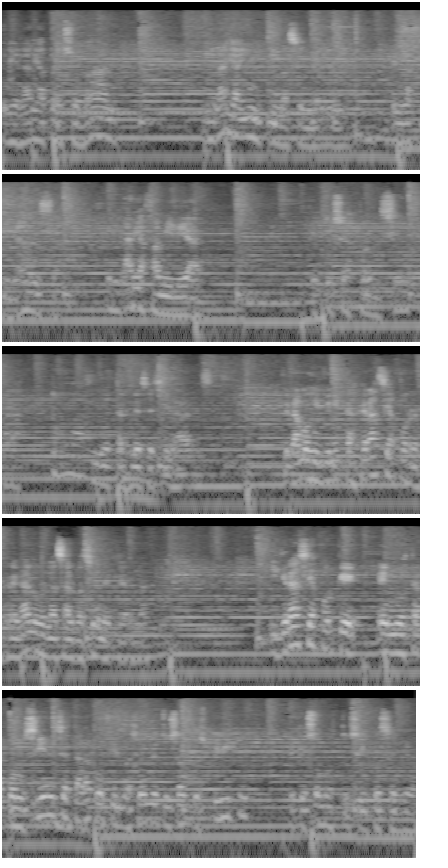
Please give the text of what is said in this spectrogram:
en el área personal, en el área íntima, Señor, en la finanza, en el área familiar. Que tú seas provisión para todas nuestras necesidades. Te damos infinitas gracias por el regalo de la salvación eterna. Y gracias porque en nuestra conciencia está la confirmación de tu Santo Espíritu de que somos tus hijos, Señor.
